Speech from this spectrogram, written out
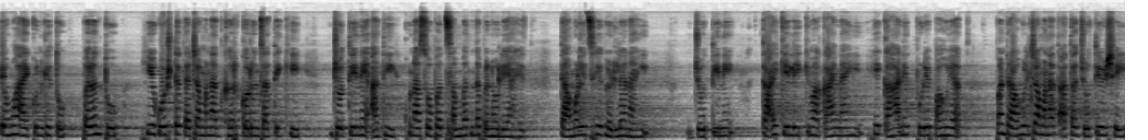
तेव्हा ऐकून घेतो. परंतु ही गोष्ट त्याच्या मनात घर करून जाते की ज्योतीने आधी कुणासोबत संबंध बनवले आहेत. त्यामुळेच हे घडलं नाही. ज्योतीने काय केले किंवा काय नाही हे कहाणीत पुढे पाहूयात. पण राहुलच्या मनात आता ज्योतीविषयी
